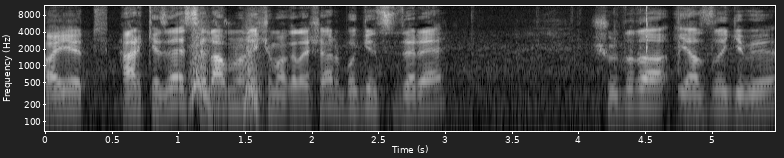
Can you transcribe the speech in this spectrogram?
Kayıt. Herkese selamünaleyküm arkadaşlar. Bugün sizlere şurada da yazdığı gibi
